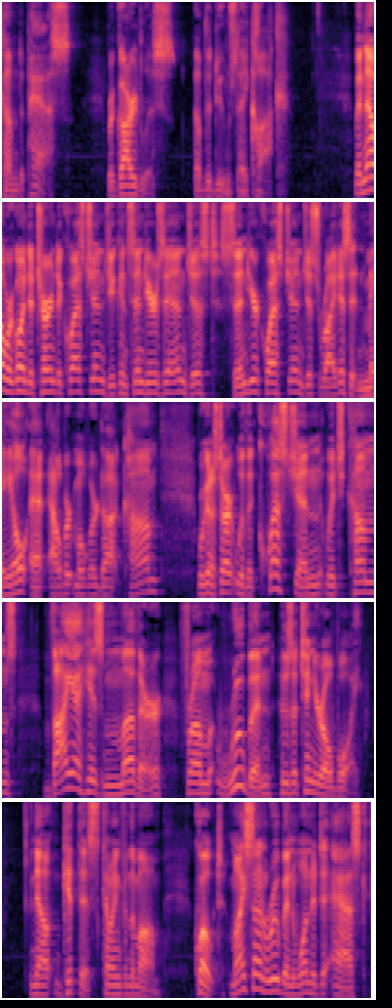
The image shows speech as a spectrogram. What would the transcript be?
come to pass, regardless of the doomsday clock. But now we're going to turn to questions. You can send yours in. Just send your question. Just write us at mail at albertmohler.com. We're going to start with a question which comes via his mother from Reuben, who's a 10 year old boy. Now, get this coming from the mom. Quote, My son Reuben wanted to ask,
